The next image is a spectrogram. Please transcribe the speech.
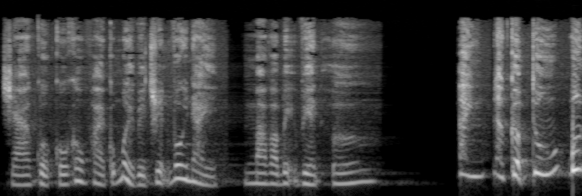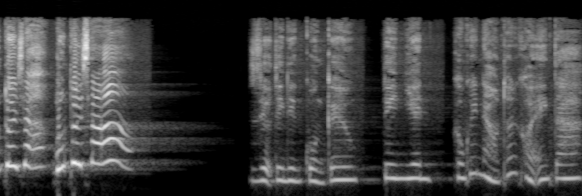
Cha của cô không phải cũng bởi vì chuyện vui này Mà vào bệnh viện ư Anh là cẩm thú, buông tôi ra, buông tôi ra! Diệu tinh điên cuồng kêu Tuy nhiên không cách nào thoát khỏi anh ta.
